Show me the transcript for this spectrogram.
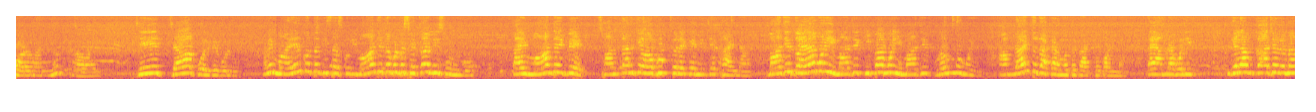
পরমান্ন খাওয়াই। যে যা বলবে বলুক। আমি মায়ের কথা বিশ্বাস করি, মা যেটা বলবে সেটা আমি শুনব। তাই মা দেখবে, সন্তানকে অভুক্ত রেখে নিজে খায় না। মা যে দয়াময়ী, মা যে কৃপাময়ী, মা যে ব্রহ্মময়ী, আমরাই তো ডাকার মতো ডাকতে পারি না। তাই আমরা বলি, গেলাম, কাজ হলো না।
